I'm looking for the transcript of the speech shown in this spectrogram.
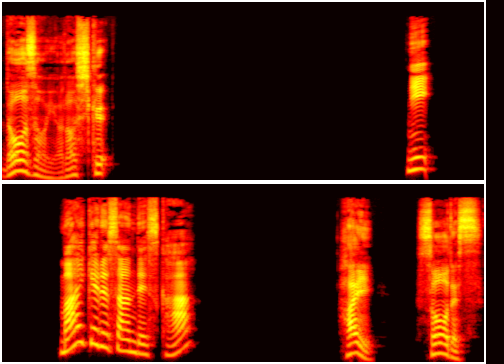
どうぞよろしく。2。マイケルさんですか？はい、そうです。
